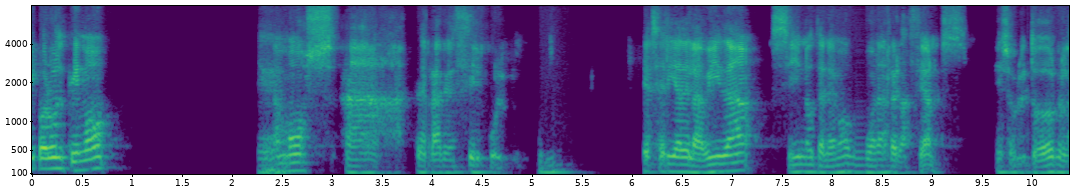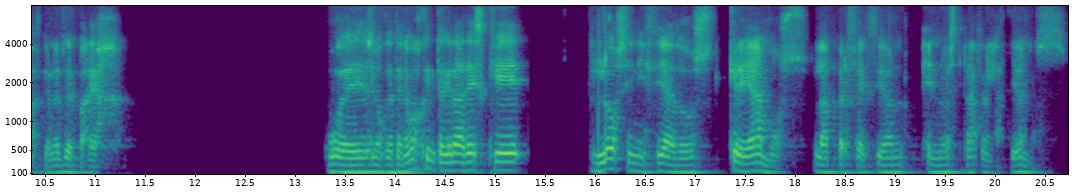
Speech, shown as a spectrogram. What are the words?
Y por último, llegamos a cerrar el círculo. ¿Qué sería de la vida si no tenemos buenas relaciones? Y sobre todo relaciones de pareja. Pues lo que tenemos que integrar es que los iniciados creamos la perfección en nuestras relaciones,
